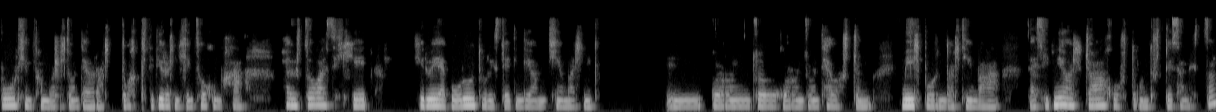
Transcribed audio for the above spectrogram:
бүр хямдхан бол 150-аар олддог баг. Гэтэ тэр бол нэлийн цөөхөн баха 200-аас эхлээд хэрвээ яг өрөө түрээслээд ингээ юм гэх юм бол нэг 300 350 орчим Мельбурнд бол тийм байгаа. За Сидней бол жоох өртөг өндөртэй санагдсан.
